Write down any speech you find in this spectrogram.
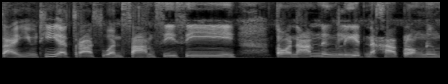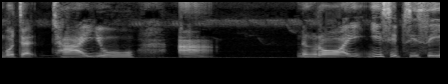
ใส่อยู่ที่อัตราส่วน3ซีซีต่อน้ำหนึ่งลิตรนะคะ กล่องหนึ่งโบจะใช้อยู่อ่าหนึ่งร้อยยี่สิบซีซี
